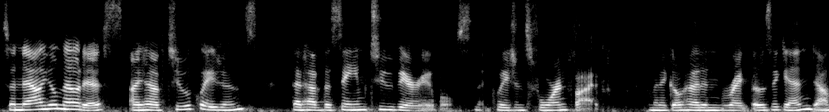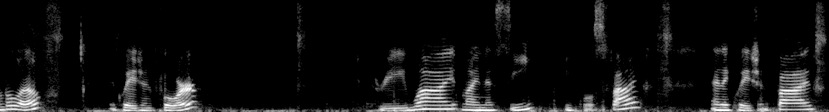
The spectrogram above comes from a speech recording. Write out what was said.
So now you'll notice I have two equations. that have the same two variables, equations 4 and 5. I'm going to go ahead and write those again down below. Equation 4, 3y minus z equals 5. And equation 5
